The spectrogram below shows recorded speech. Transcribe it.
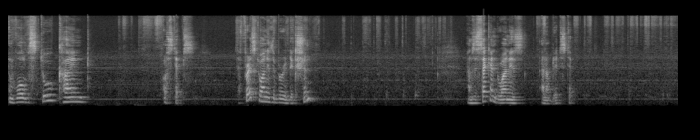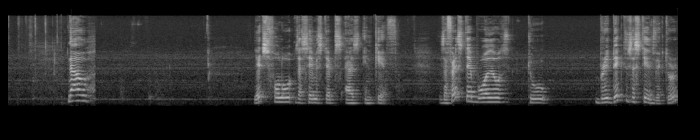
involves two kind of steps. The first one is the prediction and the second one is an update step. Now, let's follow the same steps as in KF. The first step was to predict the state vector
